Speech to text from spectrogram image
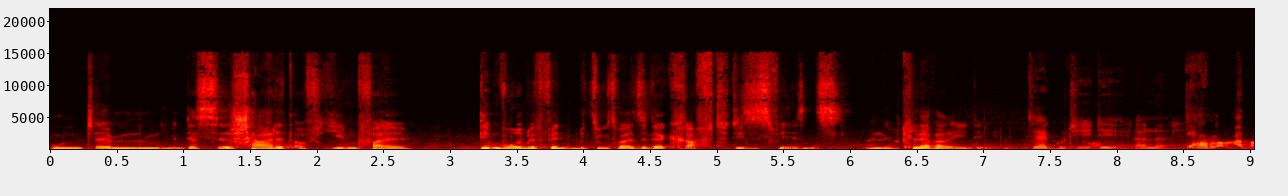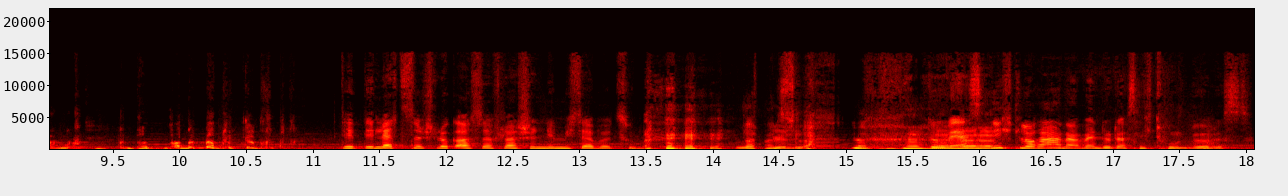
Und ähm, das äh, schadet auf jeden Fall dem Wohlbefinden beziehungsweise der Kraft dieses Wesens. Eine clevere Idee. Sehr gute Idee, Nalle. Den, den letzten Schluck aus der Flasche nehme ich selber zu. Alles Natürlich. klar. Du wärst nicht Lorana, wenn du das nicht tun würdest.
